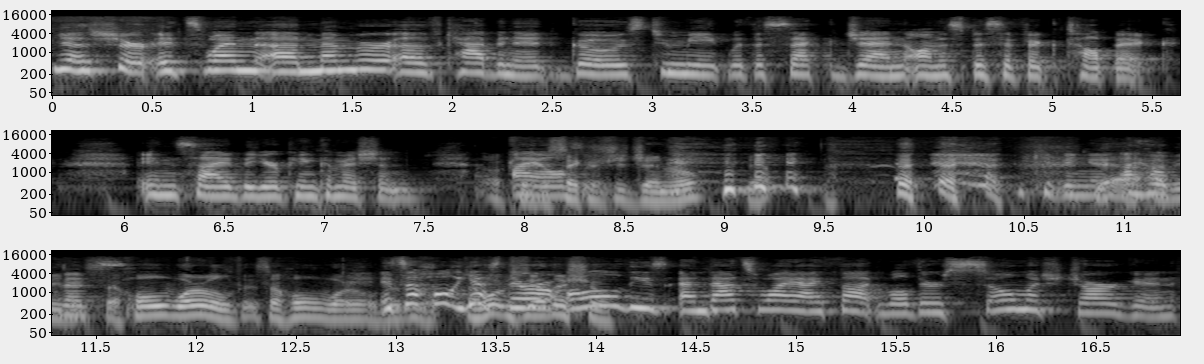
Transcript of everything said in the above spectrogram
yes, sure. It's when when a member of cabinet goes to meet with the Sec Gen on a specific topic inside the European Commission. Okay, I the also... Secretary General. keeping it. Yeah, I hope I mean, that's a whole world. It's a whole world. It's a whole. It? Yes, there the are all show? these, and that's why I thought, well, there's so much jargon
